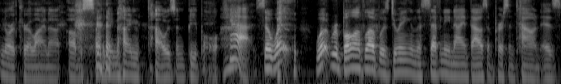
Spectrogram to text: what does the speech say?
North Carolina, of 79,000 people. Yeah. So what what Rybolovlev was doing in the 79,000 person town is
